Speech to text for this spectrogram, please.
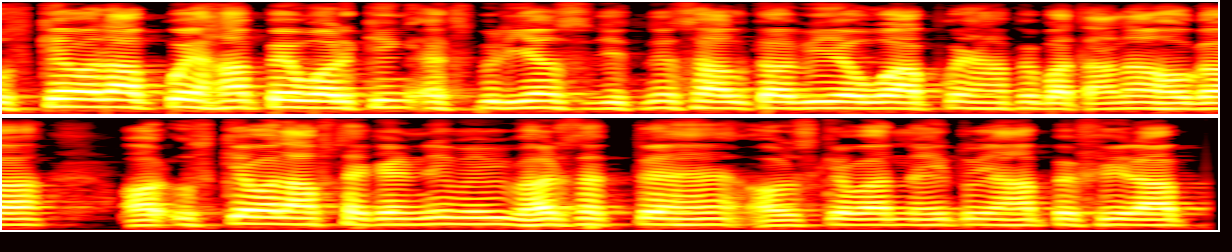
उसके बाद आपको यहाँ पे वर्किंग एक्सपीरियंस जितने साल का भी है, वो आपको यहाँ पे बताना होगा और उसके बाद आप सेकेंडरी में भी भर सकते हैं और उसके बाद नहीं तो यहाँ पे फिर आप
